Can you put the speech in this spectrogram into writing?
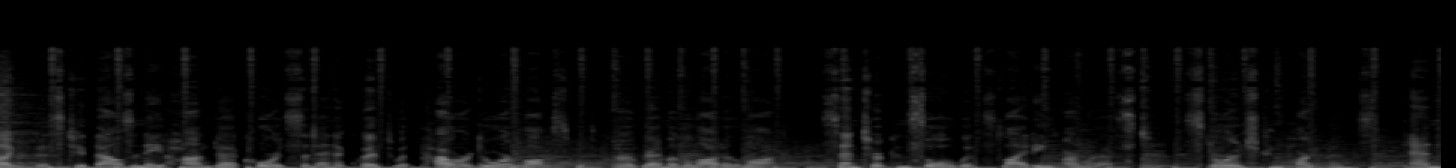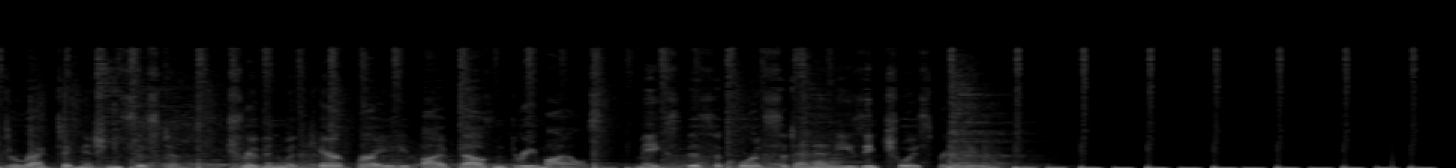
like this 2008 Honda Accord sedan equipped with power door locks with programmable auto lock, center console with sliding armrest, storage compartments, and direct ignition system, driven with care for 85,003 miles, makes this Accord sedan an easy choice for you.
